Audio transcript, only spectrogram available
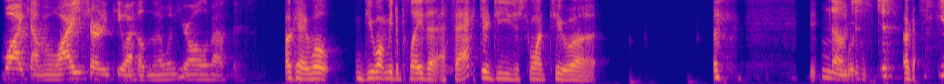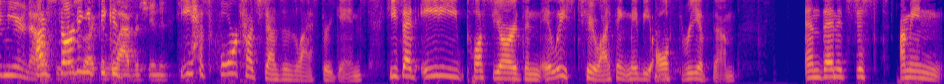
Why, Calvin? Why are you starting T.Y. Hilton? I want to hear all about this. okay, well, do you want me to play the effect, or do you just want to? uh No, just just, Okay. just give me your analysis. I'm starting so it because- in it. He has four touchdowns in his last three games. He's had 80 plus yards in at least two. I think maybe all three of them. And then it's just, I mean,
